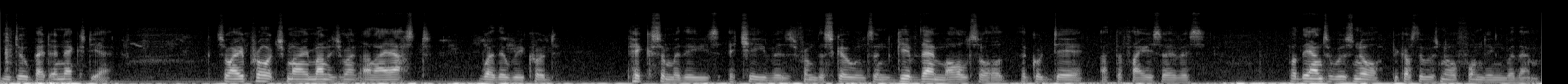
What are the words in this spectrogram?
you do better next year. So I approached my management and I asked whether we could pick some of these achievers from the schools and give them also a good day at the fire service. But the answer was no, because there was no funding with them.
